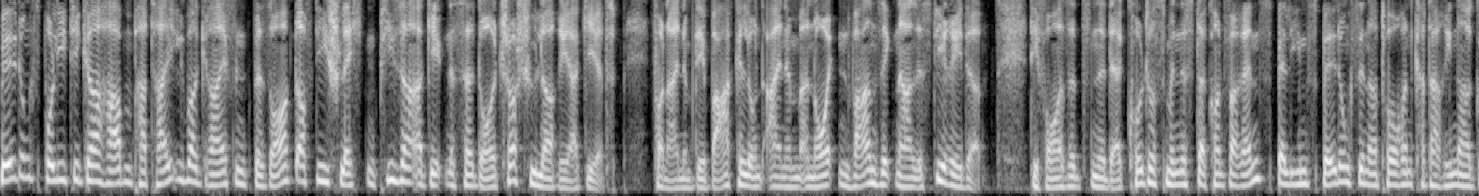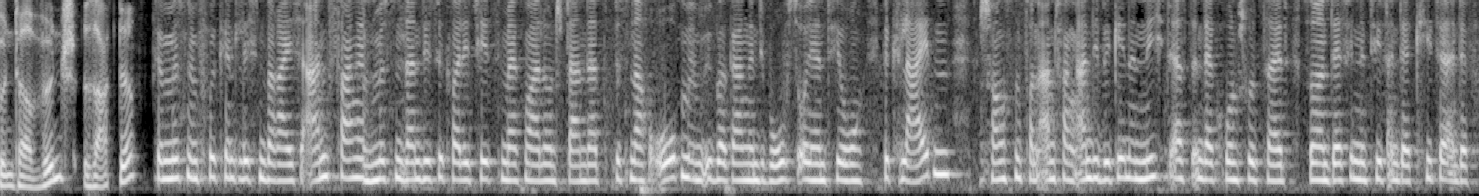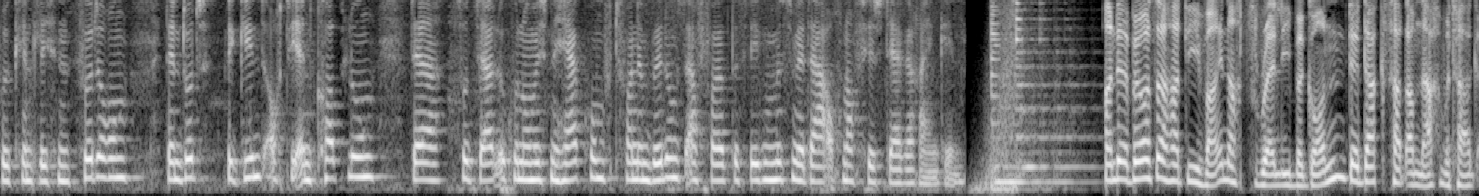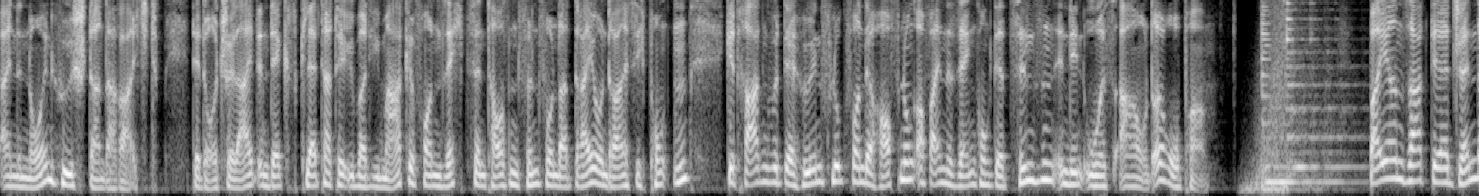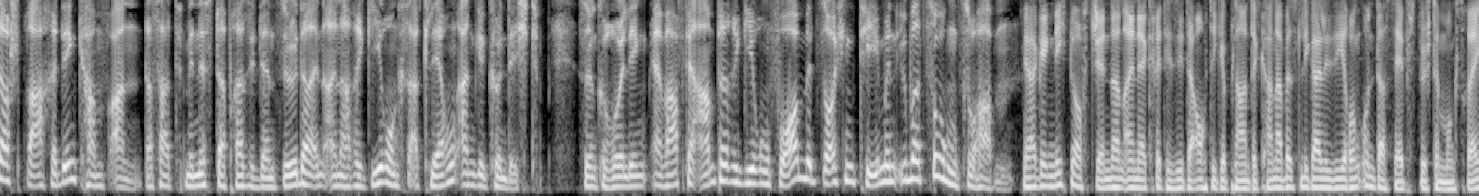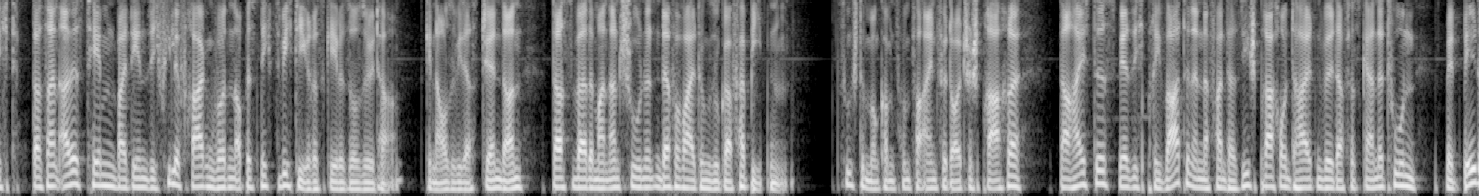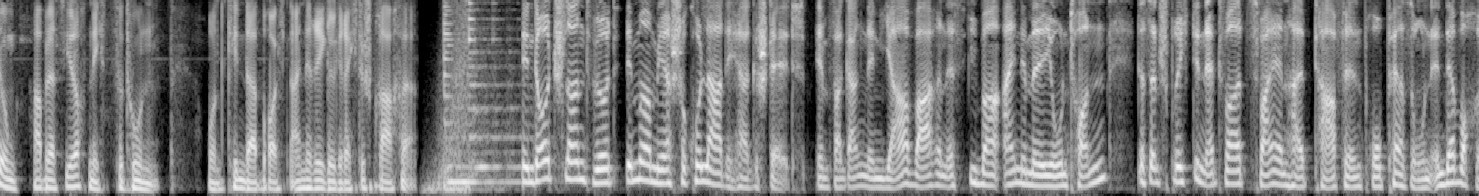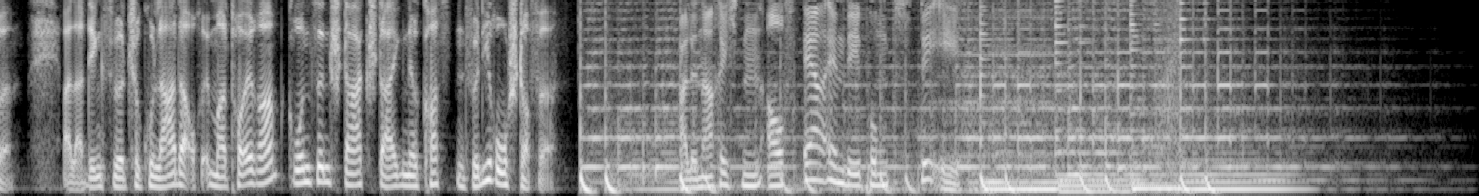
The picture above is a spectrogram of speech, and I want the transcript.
Bildungspolitiker haben parteiübergreifend besorgt auf die schlechten PISA-Ergebnisse deutscher Schüler reagiert. Von einem Debakel und einem erneuten Warnsignal ist die Rede. Die Vorsitzende der Kultusministerkonferenz, Berlins Bildungssenatorin Katharina Günther Wünsch, sagte, wir müssen im frühkindlichen Bereich anfangen und müssen dann diese Qualitätsmerkmale und Standards bis nach oben im Übergang in die Berufsorientierung begleiten. Chancen von Anfang an, die beginnen nicht erst in der Grundschulzeit, sondern definitiv in der Kita, in der frühkindlichen frühkindlichen Förderung, denn dort beginnt auch die Entkopplung der sozialökonomischen Herkunft von dem Bildungserfolg. Deswegen müssen wir da auch noch viel stärker reingehen. An der Börse hat die Weihnachtsrallye begonnen. Der DAX hat am Nachmittag einen neuen Höchststand erreicht. Der deutsche Leitindex kletterte über die Marke von 16.533 Punkten. Getragen wird der Höhenflug von der Hoffnung auf eine Senkung der Zinsen in den USA und Europa. Bayern sagt der Gendersprache den Kampf an. Das hat Ministerpräsident Söder in einer Regierungserklärung angekündigt. Sönke Röhling erwarf der Ampelregierung vor, mit solchen Themen überzogen zu haben. Er ging nicht nur aufs Gendern ein, er kritisierte auch die geplante Cannabis-Legalisierung und das Selbstbestimmungsrecht. Das seien alles Themen, bei denen sich viele fragen würden, ob es nichts Wichtigeres gäbe, so Söder. Genauso wie das Gendern. Das werde man an Schulen und in der Verwaltung sogar verbieten. Zustimmung kommt vom Verein für deutsche Sprache. Da heißt es, wer sich privat in einer Fantasiesprache unterhalten will, darf das gerne tun. Mit Bildung habe das jedoch nichts zu tun. Und Kinder bräuchten eine regelgerechte Sprache. In Deutschland wird immer mehr Schokolade hergestellt. Im vergangenen Jahr waren es über eine Million Tonnen. Das entspricht in etwa zweieinhalb Tafeln pro Person in der Woche. Allerdings wird Schokolade auch immer teurer. Grund sind stark steigende Kosten für die Rohstoffe. Alle Nachrichten auf rnd.de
